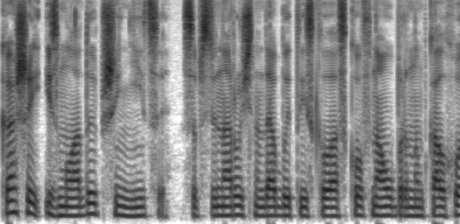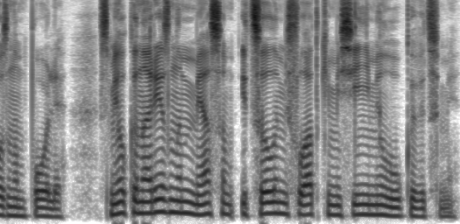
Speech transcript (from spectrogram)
кашей из молодой пшеницы, собственноручно добытой из колосков на убранном колхозном поле, с мелко нарезанным мясом и целыми сладкими синими луковицами,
